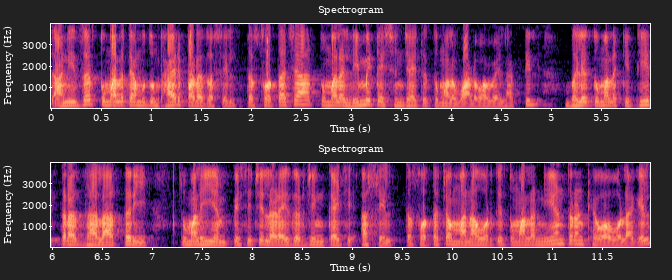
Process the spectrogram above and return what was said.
आणि जर तुम्हाला त्यामधून बाहेर पडायचं असेल तर स्वतःच्या तुम्हाला लिमिटेशन जे आहे ते तुम्हाला वाढवावे लागतील. भले तुम्हाला कितीही त्रास झाला तरी तुम्हाला ही एमपीएससीची लढाई जर जिंकायची असेल तर स्वतःच्या मनावरती तुम्हाला नियंत्रण ठेवावं लागेल.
